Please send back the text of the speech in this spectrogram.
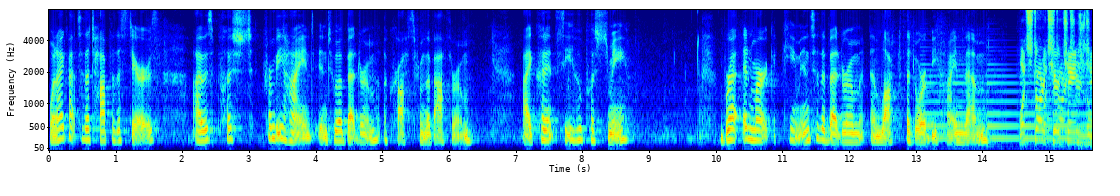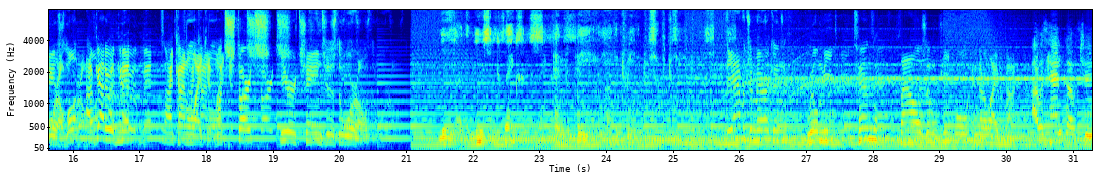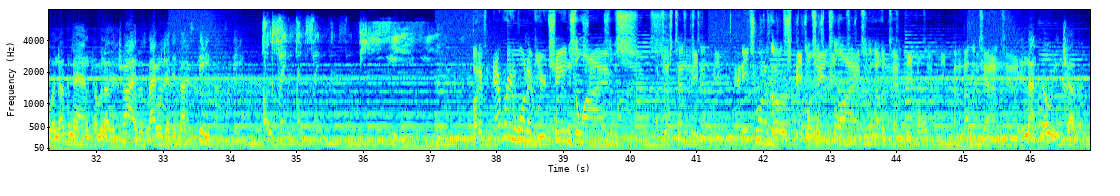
When I got to the top of the stairs, I was pushed from behind into a bedroom across from the bathroom. I couldn't see who pushed me. Brett and Mark came into the bedroom and locked the door behind them. What starts here changes the world. Well, I've got to admit, I kind of like it. What starts here changes the world. We are the music makers, and we are the dreamers of dreamers. The average American will meet 10,000 people in their lifetime. I was handcuffed to another man from another tribe whose language I did not speak. Don't think, don't think. But if every one of you changed the lives of just 10 people, and each one of those people changed the lives of another 10 people, and another 10, We did not know each other.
